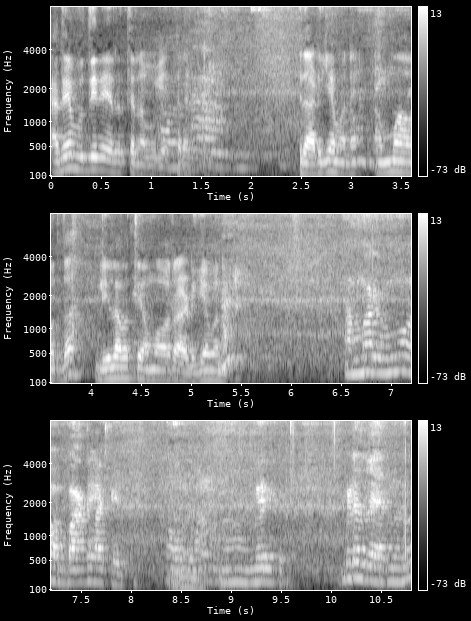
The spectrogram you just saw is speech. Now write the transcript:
ಅದೇ ಬುದ್ಧಿನೇ ಇರುತ್ತೆ ನಮಗೆ ಕರೆಕ್ಟ್ ಇದು ಅಡುಗೆ ಮನೆ ಅಮ್ಮ ಅವ್ರದ ಲೀಲಾವತಿ ಅಮ್ಮ ಅವರ ಅಡುಗೆ ಮನೆ. ಅಮ್ಮ ರೂಮು ಬಾಗ್ಲಾಕೈತಿ ಬಿಡೋದು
